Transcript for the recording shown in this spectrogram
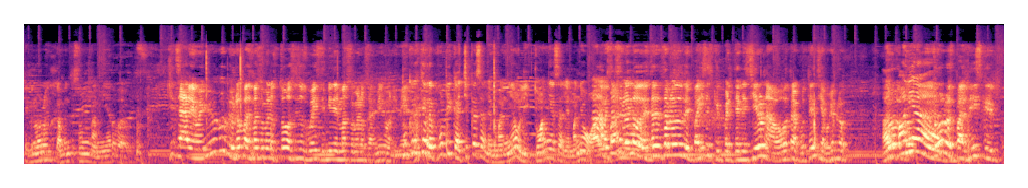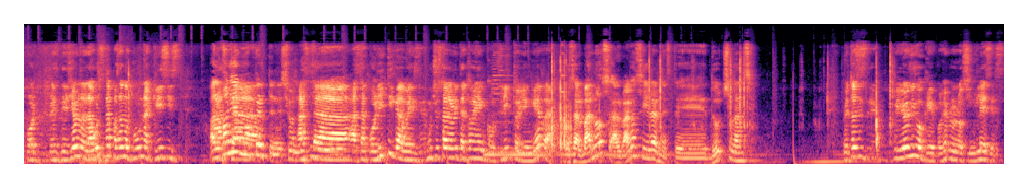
Tecnológicamente son una mierda, güey. ¿Quién sabe, güey? Yo creo que Europa, más o menos, todos esos güeyes se miden más o menos al mismo nivel. ¿Tú crees que República Checa es Alemania o Lituania es Alemania o No, Albania? estás hablando, de, estás, hablando de países que pertenecieron a otra potencia, por ejemplo. todo- Albania. Todos, todos los países que por- pertenecieron a la URSS están pasando por una crisis. Albania hasta- no perteneció a nadie. Hasta, hasta política, güey. Muchos están ahorita todavía en conflicto y en guerra. Los albanos, albanos sí eran este Deutschlands. Pero entonces, eh, yo digo que, por ejemplo, los ingleses,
